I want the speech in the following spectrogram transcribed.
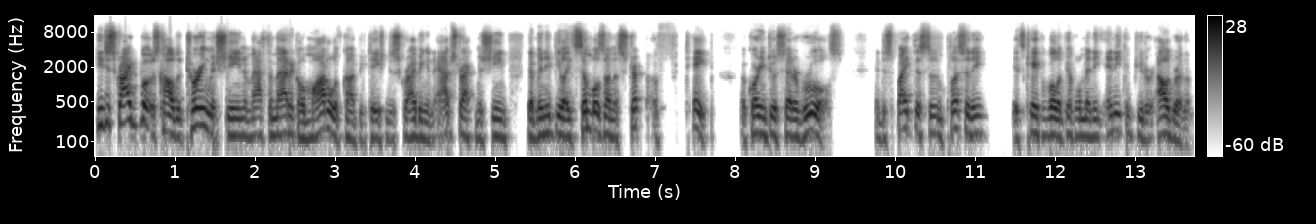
He described what was called a Turing machine, a mathematical model of computation describing an abstract machine that manipulates symbols on a strip of tape according to a set of rules. And despite this simplicity, it's capable of implementing any computer algorithm.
